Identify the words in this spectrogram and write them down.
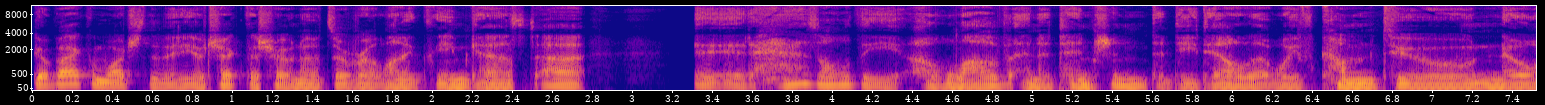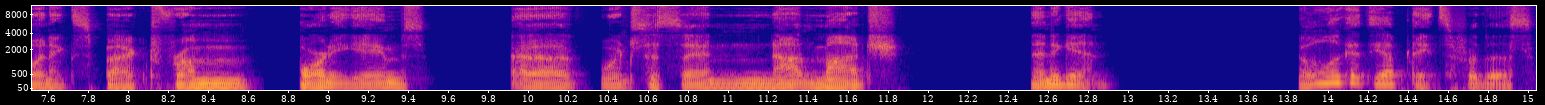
go back and watch the video, check the show notes over at Linux Gamecast. Uh, it, it has all the uh, love and attention to detail that we've come to know and expect from horny games, uh, which is saying not much. Then again, go look at the updates for this.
